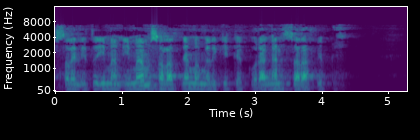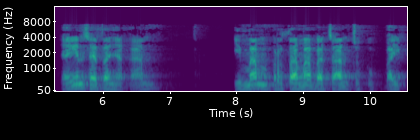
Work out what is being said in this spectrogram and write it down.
Selain itu imam-imam salatnya memiliki kekurangan secara fikih. Yang ingin saya tanyakan, imam pertama bacaan cukup baik,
